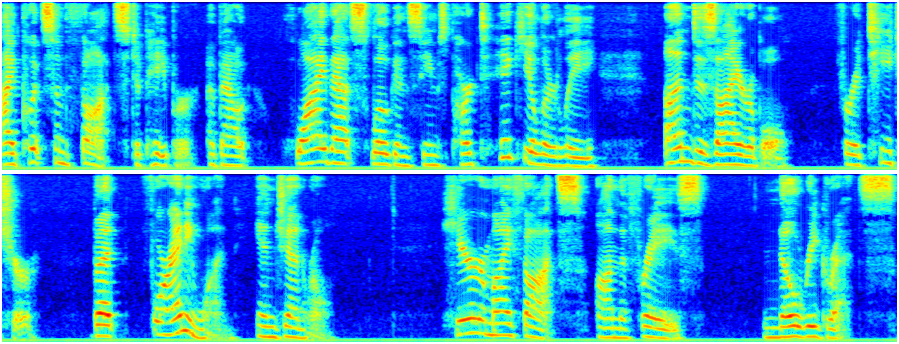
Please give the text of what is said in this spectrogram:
I put some thoughts to paper about why that slogan seems particularly undesirable for a teacher, but for anyone in general. Here are my thoughts on the phrase, no regrets.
